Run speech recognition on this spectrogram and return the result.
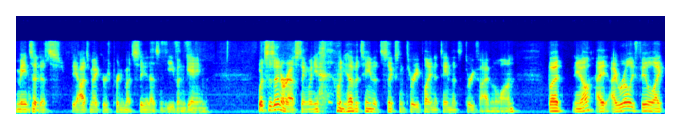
means that it's the odds makers pretty much see it as an even game which is interesting when you when you have a team that's six and three playing a team that's three five and one. But you know, I I really feel like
